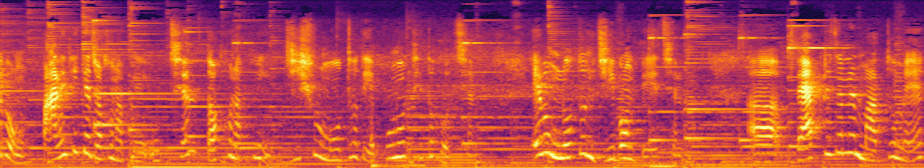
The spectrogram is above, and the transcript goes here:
এবং পানি থেকে যখন আপনি উঠছেন, তখন আপনি যিশুর মধ্য দিয়ে পুনরুত্থিত হচ্ছেন এবং নতুন জীবন পেয়েছেন। ব্যাপটিজমের মাধ্যমে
